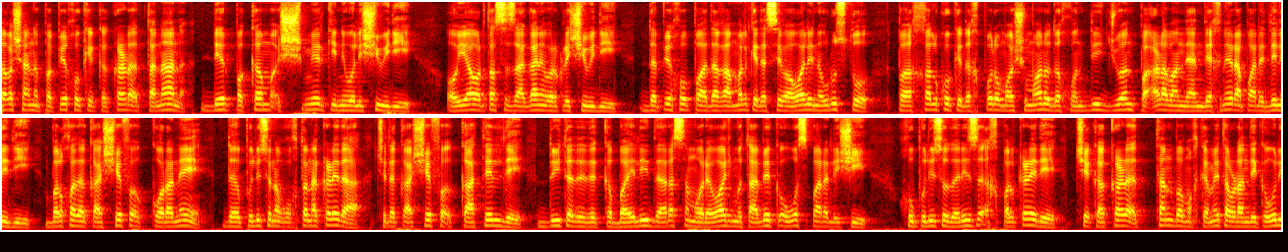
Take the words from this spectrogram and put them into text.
دغه شان په پېښو کې ککړ تنان ډېر په کم شمېر کې نیول شوي دي او یا ورته سزاګانې ورکړل شوي دي. د پېښو په دغه عمل کې د سیواوالي نه وروسته په خلکو کې د خپلو ماشومانو د خوندي ژوند په اړه باندې اندېښنې راپارېدلې دي بلخوا د کاشف کورنۍ د پولیسو نه غوښتنه کړې ده چې د کاشف قاتل دې دوی ته د د قبایلي د رسم او رواج مطابق وسپارل شي خو پولیسو دریځ خپل کړی دی چې ککړ تن به محکمې ته وړاندې کول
